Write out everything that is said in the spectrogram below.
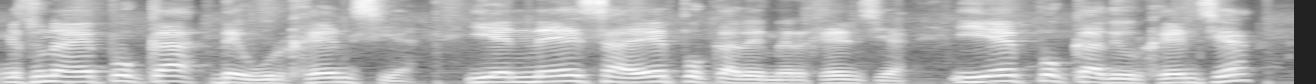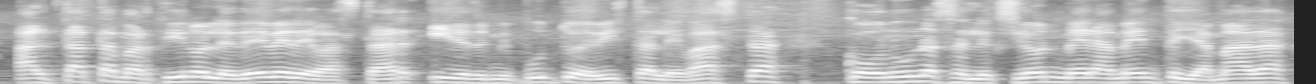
es una época de urgencia y en esa época de emergencia y época de urgencia al Tata Martino le debe de bastar y desde mi punto de vista le basta con una selección meramente llamada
